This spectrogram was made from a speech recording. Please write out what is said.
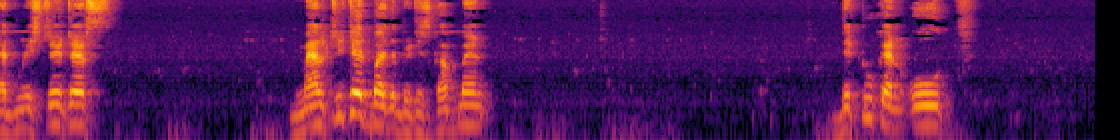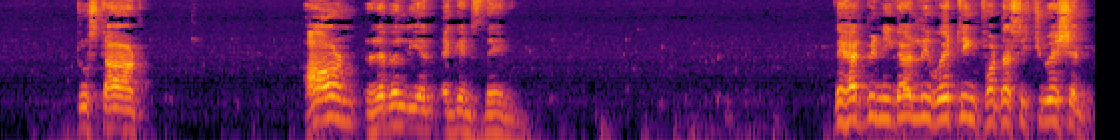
administrators, maltreated by the British government. They took an oath to start armed rebellion against them. They had been eagerly waiting for the situation.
